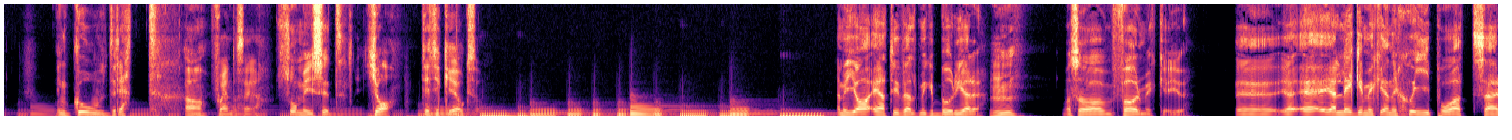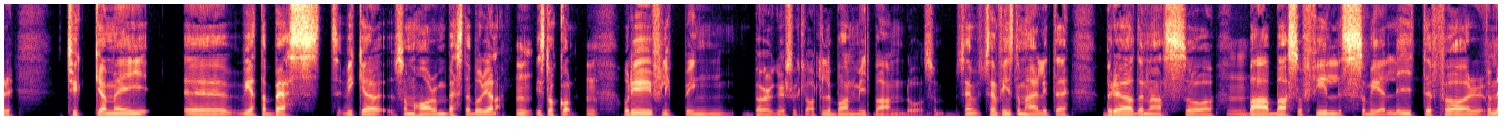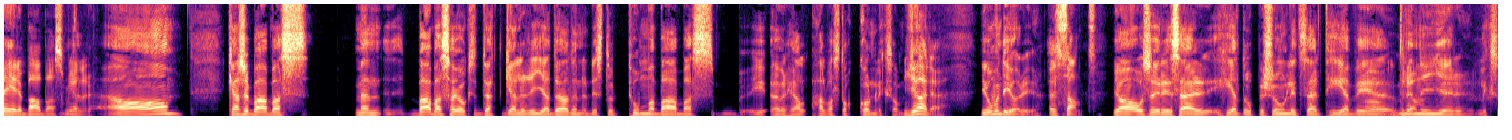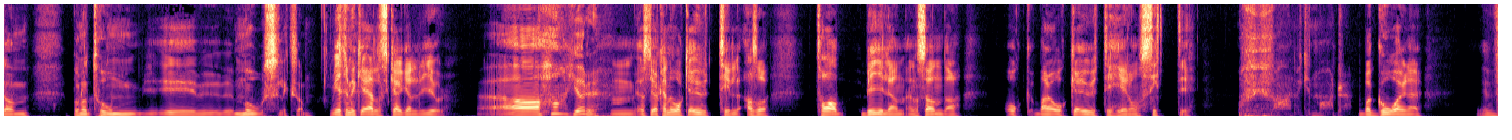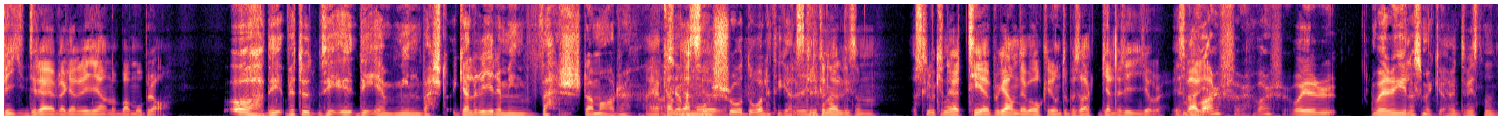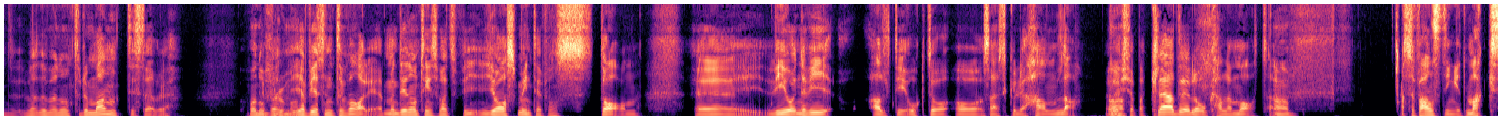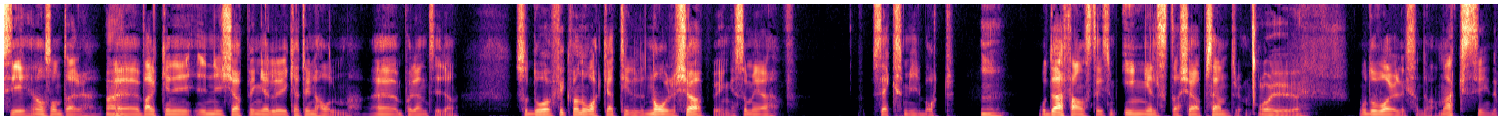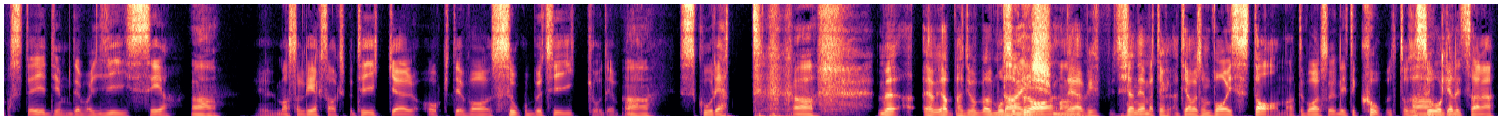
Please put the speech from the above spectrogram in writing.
en god rätt, Ja. får jag ändå säga. Så mysigt. Ja, det tycker jag också. Nej, men jag äter ju väldigt mycket burgare. Mm. Alltså för mycket ju. Eh, jag, jag- jag lägger mycket energi på att så här, tycka mig eh, veta bäst vilka som har de bästa burgarna Mm. i Stockholm. Mm. Och det är ju Flipping Burger såklart, eller Bun Meat Bun då. Sen, sen finns de här lite Brödernas och Mm. Babas och Phils som är lite för... För mig är det Baba som gäller. Ja, kanske Babas. Men Babas har ju också dött Galleria-döden nu. Det står tomma Babas i, över halva Stockholm liksom. Gör det? Jo men det gör det ju. Är det sant? Ja, och så är det så här helt opersonligt så här Ja, tv-menyer liksom, på något tom eh, mos. Liksom. Vet du hur mycket jag älskar gallerior? Jaha, gör du? Mm, alltså jag kan åka ut till, alltså ta bilen en söndag och bara åka ut till Heron City. Åh fy fan, vilken mardröm. Bara gå i den där vidriga jävla gallerian och bara må bra. Åh, det, vet du, det, är, det är min värsta, gallerier är min värsta mardröm. Ja, jag Jag, kan- alltså, jag mår alltså, så dåligt i Jag skulle gallerier. kunna liksom, jag skulle kunna göra ett tv-program där jag bara åker runt och besöker gallerior i Sverige. Varför? Varför? Vad är, det, du- vad är det du gillar så mycket? Jag vet inte, finns det något, vad- vad- något romantiskt över det? Vadå för jag, roman? jag vet inte vad det är, men det är någonting som att vi, jag som inte är från stan, eh, vi, när vi alltid åkte och, och så skulle handla, eller Ja. köpa kläder eller och handla mat, här, Ja. så fanns det inget Maxi och sånt där, eh, varken i, i Nyköping eller i Katrineholm eh, på den tiden. Så då fick man åka till Norrköping som är sex mil bort. Mm. Och där fanns det liksom Ingelsta köpcentrum. Oj, oj, oj. Och då var det liksom, det var Maxi, det var Stadium, det var JC, Ja, en massa leksaksbutiker och det var zoobutik och det var ja, Skorett. ja. Men jag, jag, jag, jag mådde så bra när jag så kände jag att jag, att jag liksom var i stan, att det var så lite coolt. Och så Ah, såg okej. jag lite sådana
